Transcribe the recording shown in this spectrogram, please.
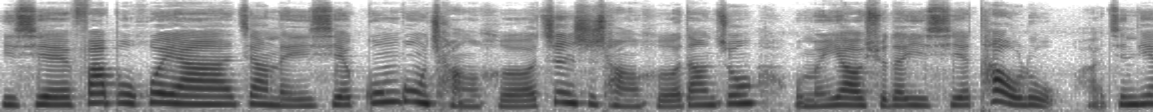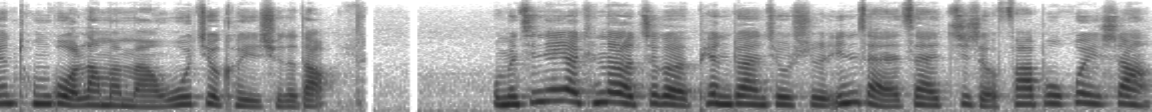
一些发布会啊，这样的一些公共场合、正式场合当中，我们要学的一些套路啊，今天通过浪漫满屋就可以学得到。 我们今天要听到的这个片段，就是英仔在记者发布会上，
